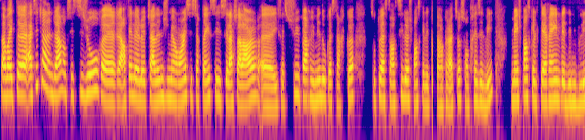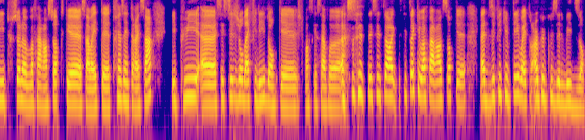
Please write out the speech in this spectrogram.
ça va être euh, assez challengeant. Donc, c'est six jours. Euh, en fait, le, challenge numéro un, c'est certain, c'est, la chaleur. Euh, il fait super humide au Costa Rica. Surtout à ce temps-ci, je pense que les températures sont très élevées. Mais je pense que le terrain, le dénivelé, tout ça là, va faire en sorte que ça va être très intéressant. Et puis, c'est six jours d'affilée. Donc, je pense que ça va... c'est, ça, ça qui va faire en sorte que la difficulté va être un peu plus élevée, disons.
